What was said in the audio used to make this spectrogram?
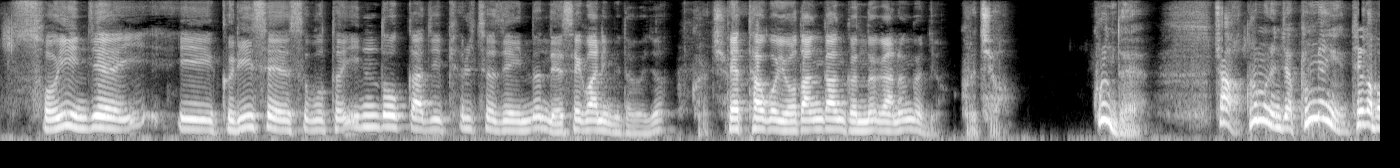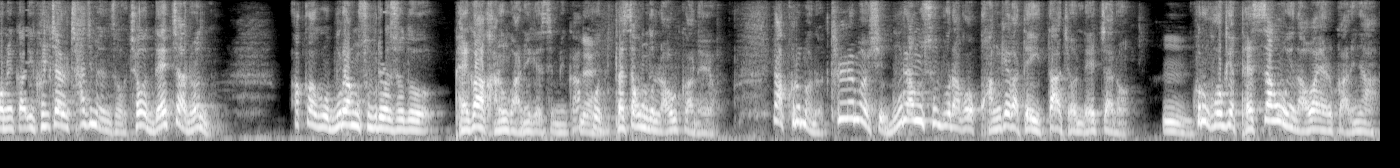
소위 이제 이, 이 그리스에서부터 인도까지 펼쳐져 있는 내세관입니다. 그죠? 그렇죠. 배 타고 요단강 건너가는 거죠. 그렇죠. 그런데 자 그러면 이제 분명히 제가 보니까 이 글자를 찾으면서 저 내 자는 아까 그 무량수불에서도 배가 가는 거 아니겠습니까? 네. 그 뱃사공들 나올 거 아니에요. 야 그러면은 틀림없이 무량수불하고 관계가 돼 있다 저 내 자는. 음. 그리고 거기에 뱃사공이 나와야 할 거 아니냐?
